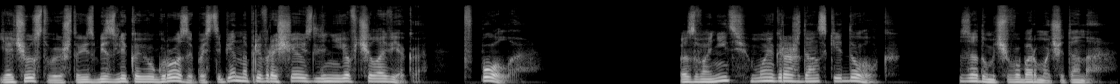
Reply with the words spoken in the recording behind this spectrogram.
Я чувствую, что из безликой угрозы постепенно превращаюсь для нее в человека, в пола. «Позвонить — мой гражданский долг», — задумчиво бормочет она.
